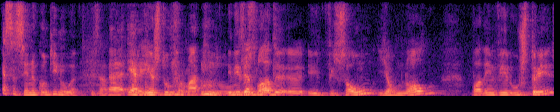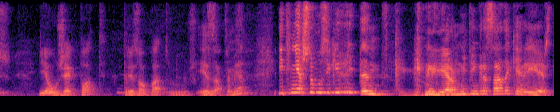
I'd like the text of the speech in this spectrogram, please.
essa cena continua. Exato. Ah, era este o formato do, E dizendo, slot. pode, eh, e fiz só um, e é um monólogo, podem vir os três, e é o jackpot, três ou quatro. os- Exatamente. E tinha esta música irritante, que, que era muito engraçada, que era este.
